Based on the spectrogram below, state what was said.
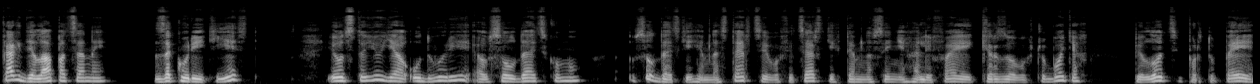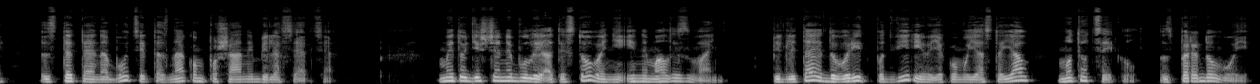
как дела, пацани? Закуріть єсть? І от стою я у дворі в солдатському, в солдатській гімнастерці, в офіцерських темно-синіх галіфеї, кірзових чоботях, пілоці, портупеї з ТТ на боці та знаком пошани біля серця. Ми тоді ще не були атестовані і не мали звань. Підлітає до воріт подвір'я, в якому я стояв, мотоцикл з передової.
